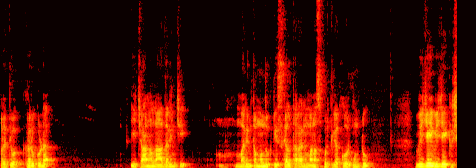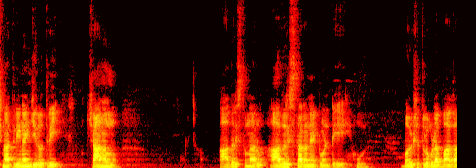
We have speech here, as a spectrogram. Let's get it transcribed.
ప్రతి ఒక్కరు కూడా ఈ ఛానల్ని ఆదరించి మరింత ముందుకు తీసుకెళ్తారని మనస్ఫూర్తిగా కోరుకుంటూ Vijay Vijay Krishna three nine zero three ఛానల్ను ఆదరిస్తున్నారు ఆదరిస్తారనేటువంటి భవిష్యత్తులో కూడా బాగా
